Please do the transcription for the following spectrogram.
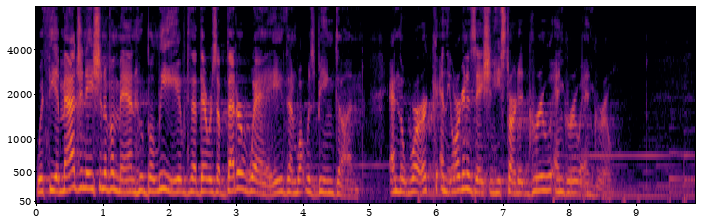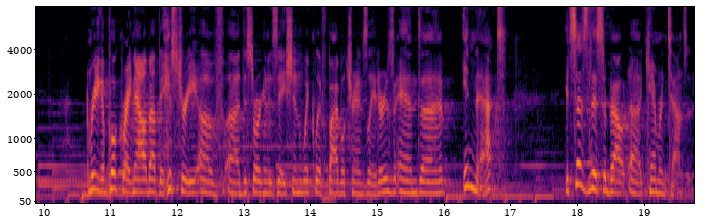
with the imagination of a man who believed that there was a better way than what was being done. And the work and the organization he started grew and grew and grew. I'm reading a book right now about the history of uh, this organization, Wycliffe Bible Translators, and uh, in that, it says this about uh, Cameron Townsend.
